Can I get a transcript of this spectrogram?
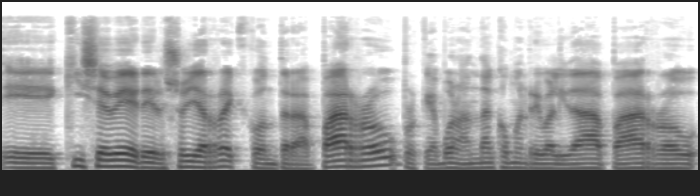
eh, quise ver el Sawyer Rec contra Parrow, porque bueno, andan como en rivalidad Parrow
